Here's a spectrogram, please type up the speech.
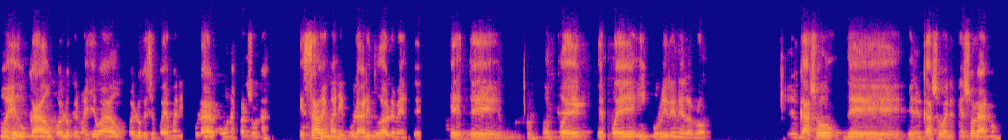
no es educado, un pueblo que no es llevado, un pueblo que se puede manipular con unas personas que saben manipular indudablemente, este, puede, puede incurrir en el error. En el caso, de, en el caso venezolano,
